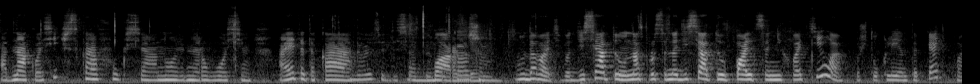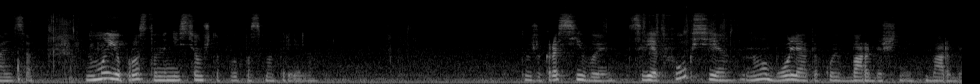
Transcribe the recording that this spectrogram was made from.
Одна классическая фуксия номер 8, а это такая Давайте десятую Барби. покажем. Ну давайте, вот десятую, у нас просто на десятую пальца не хватило, потому что у клиента 5 пальцев, но мы ее просто нанесем, чтобы вы посмотрели. Тоже красивый цвет фуксии, но более такой барбишный, барби.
